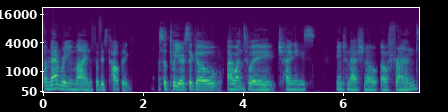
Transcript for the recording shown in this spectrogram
a memory in mind for this topic so two years ago, I went to a Chinese international uh, friend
